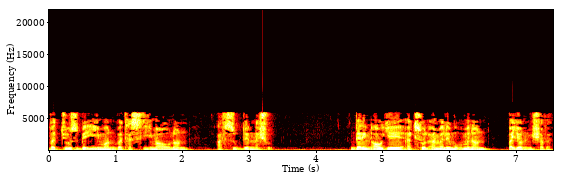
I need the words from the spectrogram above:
و جز به ایمان و تسلیم آنان افزوده نشد. در این آیه عکس عمل مؤمنان بیان می شود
